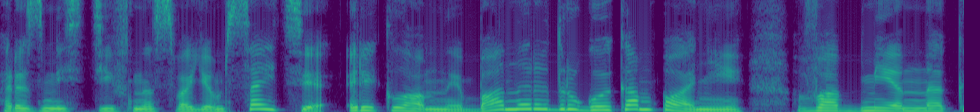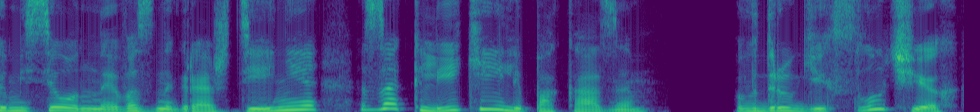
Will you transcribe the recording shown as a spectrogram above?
разместив на своем сайте рекламные баннеры другой компании в обмен на комиссионное вознаграждение за клики или показы. В других случаях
